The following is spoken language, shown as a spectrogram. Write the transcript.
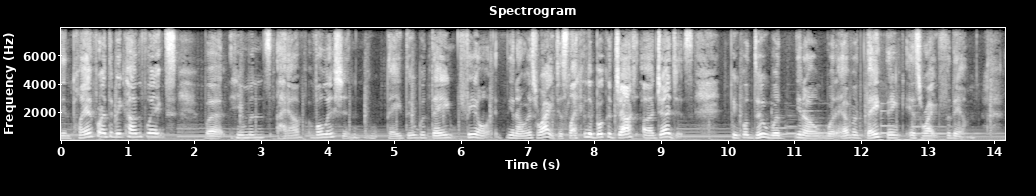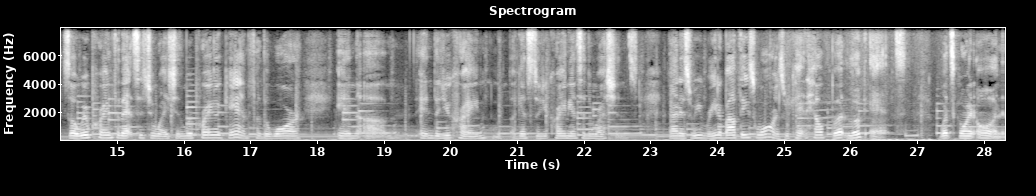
didn't plan for it to be conflicts, but humans have volition. They do what they feel, you know, is right. Just like in the book of Josh, uh, Judges, people do what you know whatever they think is right for them. So we're praying for that situation. We're praying again for the war in um, in the Ukraine against the Ukrainians and the Russians. God, as we read about these wars, we can't help but look at what's going on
